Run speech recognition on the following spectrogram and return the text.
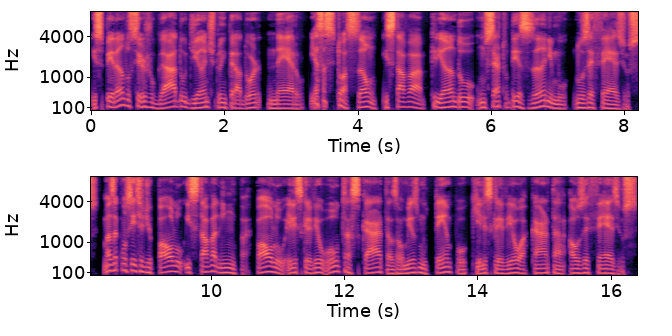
esperando ser julgado diante do imperador Nero. E essa situação estava criando um certo desânimo nos Efésios. Mas a consciência de Paulo estava limpa. Paulo, ele escreveu outras cartas ao mesmo tempo que ele escreveu a carta aos Efésios.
